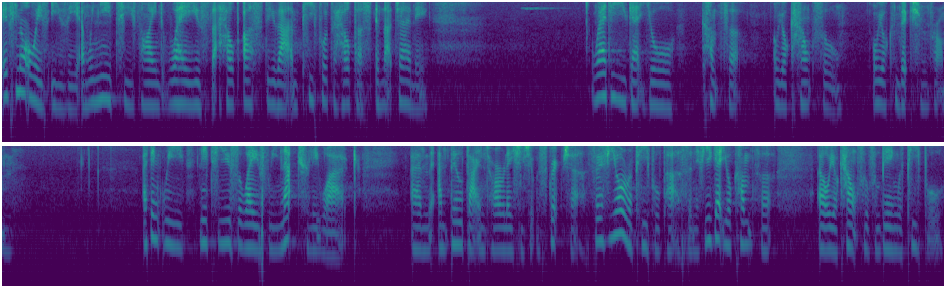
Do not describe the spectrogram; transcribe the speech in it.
It's not always easy, and we need to find ways that help us do that and people to help us in that journey. Where do you get your comfort or your counsel or your conviction from? I think we need to use the ways we naturally work um, and build that into our relationship with Scripture. So if you're a people person, if you get your comfort or your counsel from being with people,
